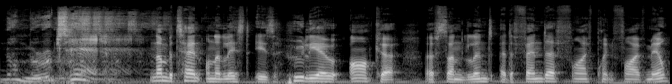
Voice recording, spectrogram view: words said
Number 10. Number 10 on the list is Julio Arca of Sunderland, a defender, 5.5 mil.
